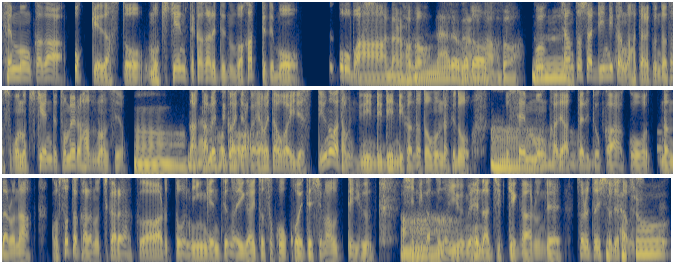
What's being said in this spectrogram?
専門家が OK 出すと、もう危険って書かれてるの分かってても、オーバーしちゃうああ、なるほど。なるほど。など。るほど。こちゃんとした倫理観が働くんだったら、そこの危険で止めるはずなんですよ。うん。ダメって書いてるからやめた方がいいですっていうのが多分倫理倫理観だと思うんだけど、こう専門家であったりとか、こう、なんだろうな、こう、外からの力が加わると人間っていうのは意外とそこを超えてしまうっていう心理学の有名な実験があるんで、それと一緒で社多分、長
